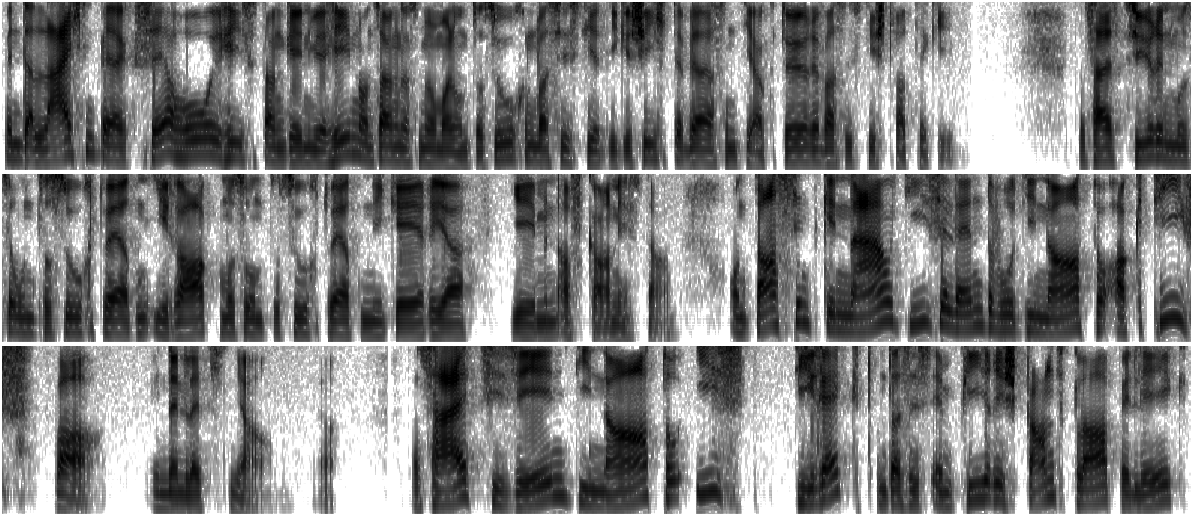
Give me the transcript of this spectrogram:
Wenn der Leichenberg sehr hoch ist, dann gehen wir hin und sagen, dass wir mal untersuchen, was ist hier die Geschichte, wer sind die Akteure, was ist die Strategie. Das heißt, Syrien muss untersucht werden, Irak muss untersucht werden, Nigeria, Jemen, Afghanistan. Und das sind genau diese Länder, wo die NATO aktiv war in den letzten Jahren. Ja. Das heißt, Sie sehen, die NATO ist direkt, und das ist empirisch ganz klar belegt,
